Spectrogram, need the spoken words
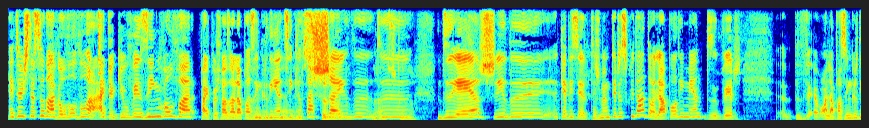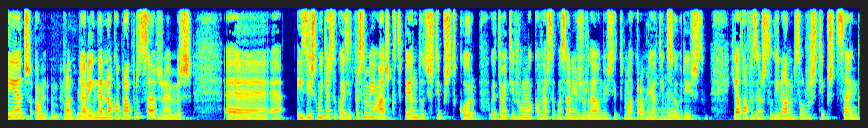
então isto é saudável, vou, lá. Ai, tem aqui o Vzinho, vou levar. Pai, depois vais olhar para os ingredientes é, e aquilo é está cheio de, É de, de és e de. Quer dizer, tens mesmo que ter esse cuidado de olhar para o alimento, de ver. ver- olhar para os ingredientes. Ou, pronto, melhor ainda não comprar processados, não é? Mas. Eh, existe muito esta coisa. E depois também eu acho que depende dos tipos de corpo. Eu também tive uma conversa com a Sónia Jordão, do Instituto Macrobiótico, Uhum. sobre isto. E ela está a fazer um estudo enorme sobre os tipos de sangue.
